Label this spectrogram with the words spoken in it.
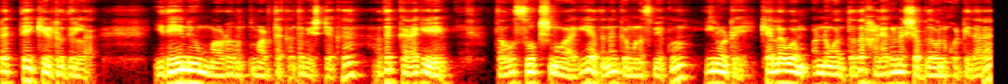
ಪ್ರತ್ಯಯ ಕೇಳಿರೋದಿಲ್ಲ ಇದೇ ನೀವು ಮಾಡೋ ಮಾಡ್ತಕ್ಕಂಥ ಮಿಸ್ಟೇಕ್ ಅದಕ್ಕಾಗಿ ತಾವು ಸೂಕ್ಷ್ಮವಾಗಿ ಅದನ್ನು ಗಮನಿಸಬೇಕು. ಈಗ ನೋಡಿರಿ, ಕೆಲವು ಅನ್ನುವಂಥದ್ದು ಹಳೆಗಣ ಶಬ್ದವನ್ನು ಕೊಟ್ಟಿದ್ದಾರೆ.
